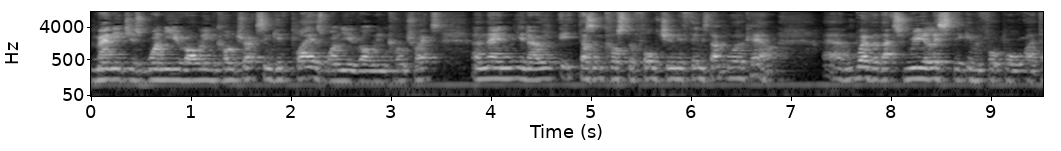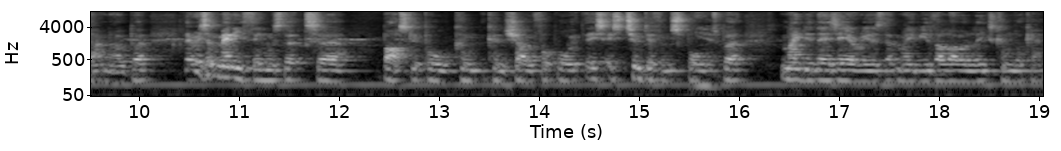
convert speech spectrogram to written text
managers one year rolling contracts and give players one year rolling contracts, and then you know it doesn't cost a fortune if things don't work out. Um, whether that's realistic in football, I don't know. But there isn't many things that uh, basketball can can show football. It's, it's two different sports, Yeah. but maybe there's areas that maybe the lower leagues can look at.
